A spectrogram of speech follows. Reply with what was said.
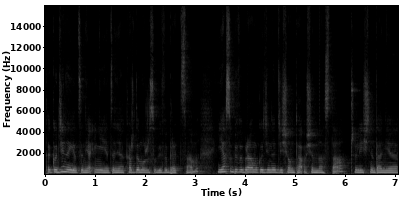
te godziny jedzenia i niejedzenia każdy może sobie wybrać sam. Ja sobie wybrałam godziny 10-18, czyli śniadanie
